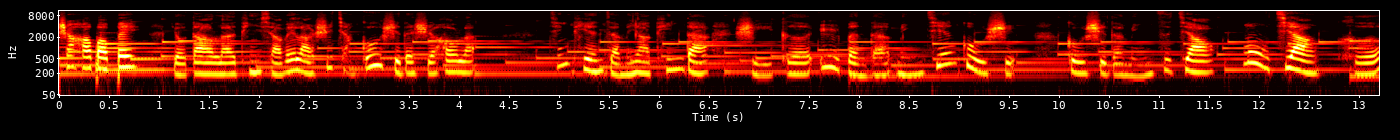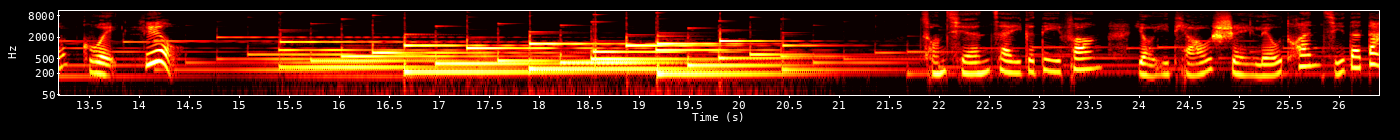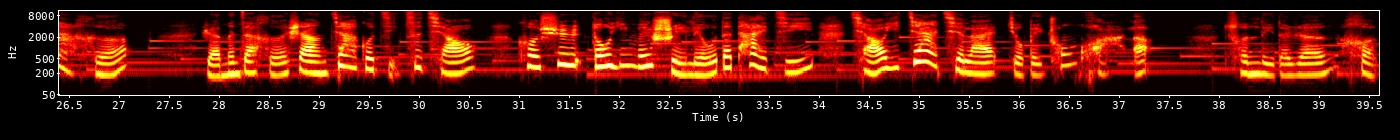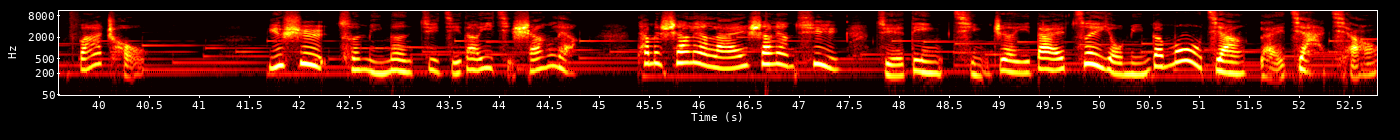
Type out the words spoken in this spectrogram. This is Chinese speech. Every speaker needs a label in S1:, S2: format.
S1: 上好，宝贝，又到了听小薇老师讲故事的时候了。今天咱们要听的是一个日本的民间故事，故事的名字叫《木匠和鬼六》。从前，在一个地方，有一条水流湍急的大河。人们在河上架过几次桥，可是都因为水流得太急，桥一架起来就被冲垮了。村里的人很发愁，于是村民们聚集到一起商量。他们商量来商量去，决定请这一带最有名的木匠来架桥。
